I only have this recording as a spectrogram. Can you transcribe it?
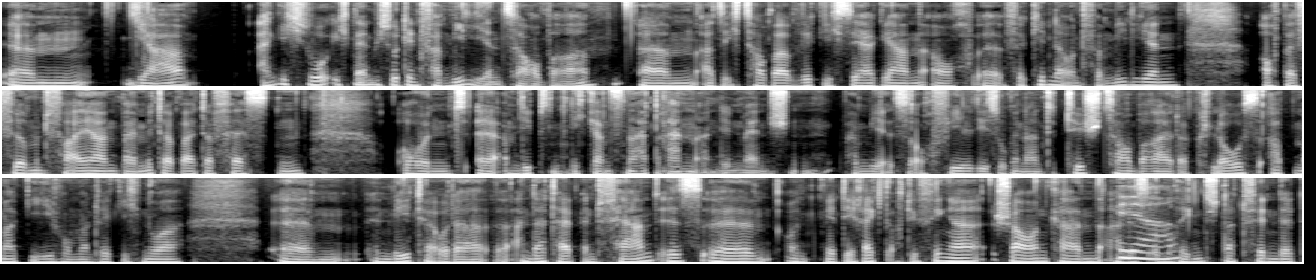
ähm, ja eigentlich so, ich nenne mich so den Familienzauberer. Ähm, also ich zauber wirklich sehr gern auch äh, für Kinder und Familien, auch bei Firmenfeiern, bei Mitarbeiterfesten. Und äh, am liebsten bin ich ganz nah dran an den Menschen. Bei mir ist auch viel die sogenannte Tischzauberei oder Close-up-Magie, wo man wirklich nur ähm, einen Meter oder anderthalb entfernt ist äh, und mir direkt auf die Finger schauen kann, alles Ja. umringend stattfindet.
